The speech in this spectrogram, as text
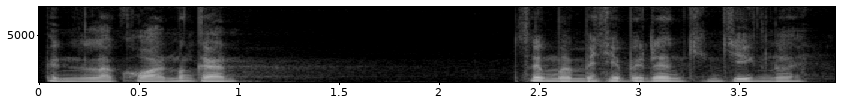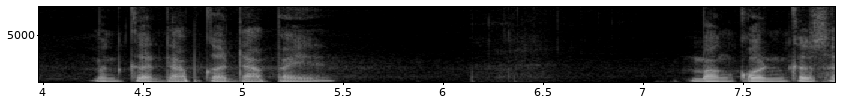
เป็นละครเหมือนกัน ซึ่งมันไม่ใช่เป็นเรื่องจริง ๆ เลย มันเกิดดับเกิดดับไป บางคนก็แส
